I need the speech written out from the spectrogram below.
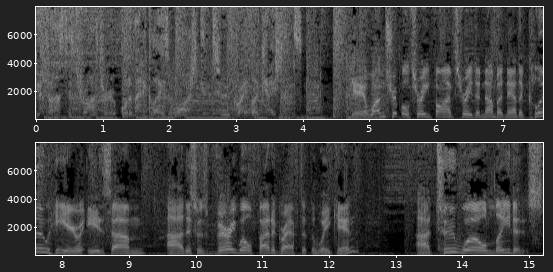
Your fastest drive-through automatic laser wash in two great locations. Yeah, one triple three five three. The number. Now the clue here is um, uh, this was very well photographed at the weekend. Uh, two world leaders,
